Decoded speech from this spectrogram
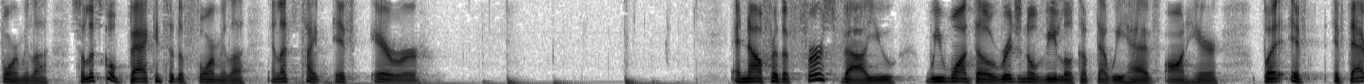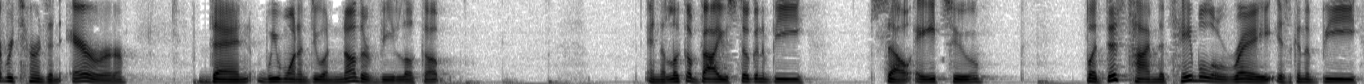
formula. So let's go back into the formula and let's type if error. And now for the first value, we want the original VLOOKUP that we have on here. But if, if that returns an error, then we want to do another VLOOKUP. And the lookup value is still going to be cell A2. But this time the table array is going to be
